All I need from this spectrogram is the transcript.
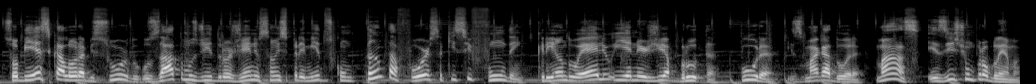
Sob esse calor absurdo, os átomos de hidrogênio são espremidos com tanta força que se fundem, criando hélio e energia bruta, pura, esmagadora. Mas existe um problema.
